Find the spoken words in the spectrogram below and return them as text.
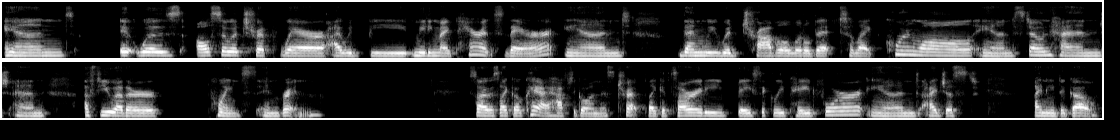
And it was also a trip where I would be meeting my parents there and then we would travel a little bit to like Cornwall and Stonehenge and a few other points in Britain. So I was like, okay, I have to go on this trip. Like it's already basically paid for and I just I need to go.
